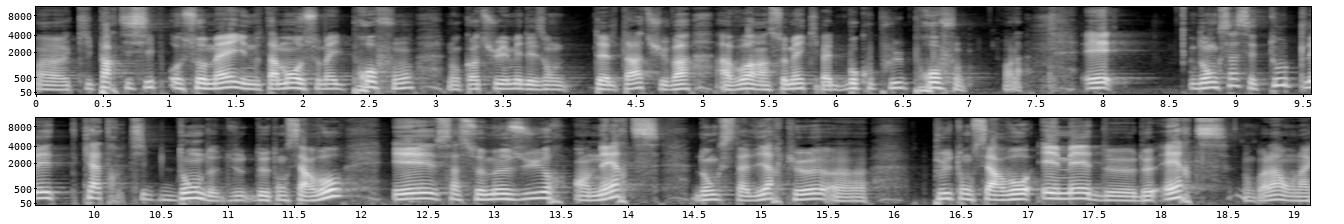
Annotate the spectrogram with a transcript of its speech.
euh, qui participent au sommeil, notamment au sommeil profond. Donc quand tu émets des ondes delta, tu vas avoir un sommeil qui va être beaucoup plus profond. Voilà. Et donc ça, c'est toutes les quatre types d'ondes de, ton cerveau et ça se mesure en hertz. Donc c'est-à-dire que euh, plus ton cerveau émet de, de hertz, donc voilà, on a,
